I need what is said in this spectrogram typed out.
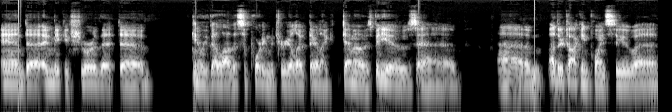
and, and making sure that, you know, we've got a lot of the supporting material out there, like demos, videos, uh, um, other talking points to uh,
